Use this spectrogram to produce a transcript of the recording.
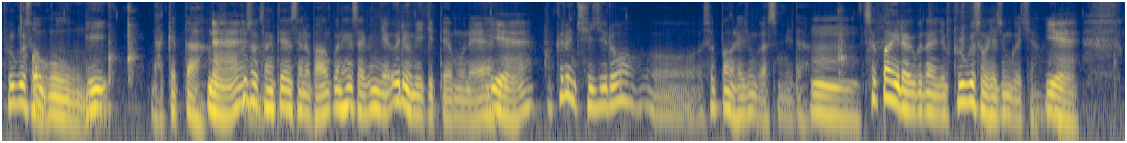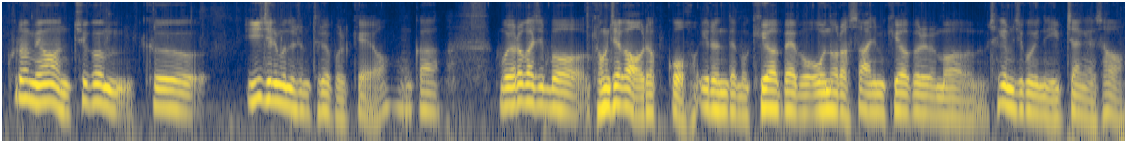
불구속이 낫겠다. 네. 구속 상태에서는 방어권 행사에 굉장히 어려움이 있기 때문에 예. 그런 취지로 어, 석방을 해준 것 같습니다. 음. 석방이라기보다는 이제 불구속 해준 거죠. 예. 그러면 지금 그 이 질문을 좀 드려볼게요. 그러니까 뭐 여러 가지 뭐 경제가 어렵고 이런데 뭐 기업의 뭐 오너로서 아니면 기업을 뭐 책임지고 있는 입장에서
